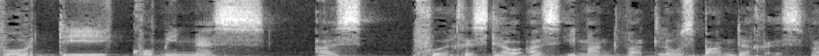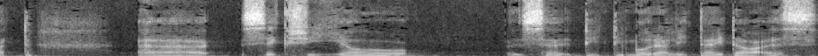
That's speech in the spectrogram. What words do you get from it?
word die kommunis as voorgestel as iemand wat losbandig is wat uh seksueel se die die moraliteit daar is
